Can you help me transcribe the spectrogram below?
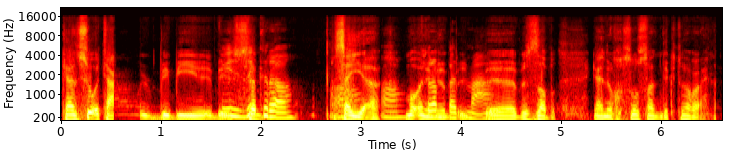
كان سوء تعامل في ذكرى سيئة آه. آه. مؤلمه بالضبط يعني خصوصا دكتورة إحنا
